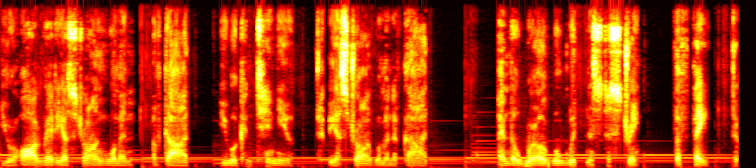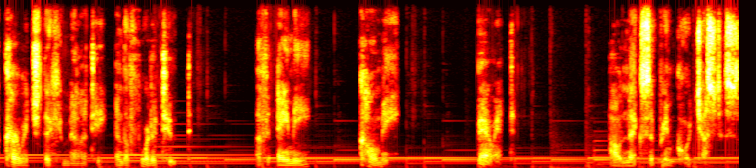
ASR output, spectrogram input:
You are already a strong woman of God. You will continue to be a strong woman of God. And the world will witness the strength, the faith, the courage, the humility, and the fortitude of Amy Comey Barrett, our next Supreme Court Justice.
